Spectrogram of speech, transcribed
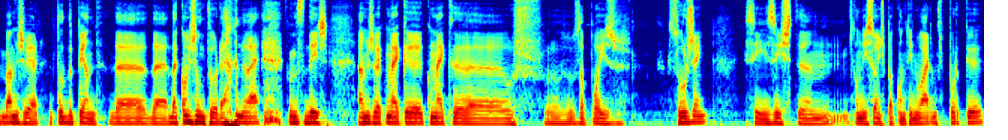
vamos ver, tudo depende da, da, da, conjuntura, não é? Como se diz. Vamos ver como é que, como é que uh, os, os apoios surgem se existem hum, condições para continuarmos, porque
